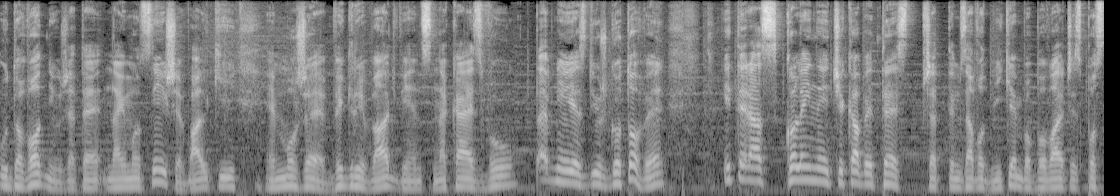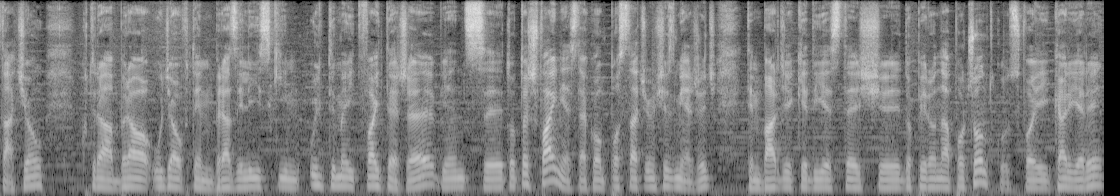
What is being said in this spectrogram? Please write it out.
udowodnił, że te najmocniejsze walki e, może wygrywać, więc na KSW pewnie jest już gotowy. I teraz kolejny ciekawy test przed tym zawodnikiem, bo powalczy z postacią, która brała udział w tym brazylijskim Ultimate Fighterze, więc y, to też fajnie z taką postacią się zmierzyć, tym bardziej kiedy jesteś y, dopiero na początku swojej kariery.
